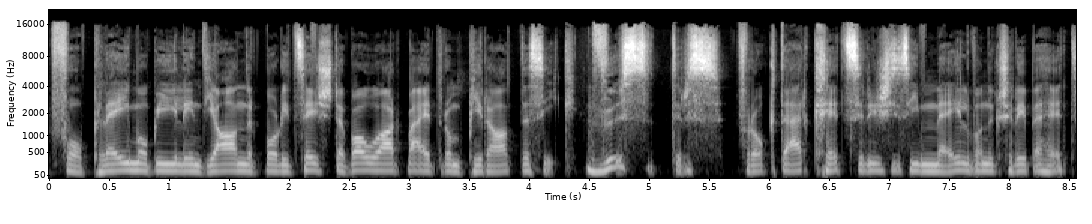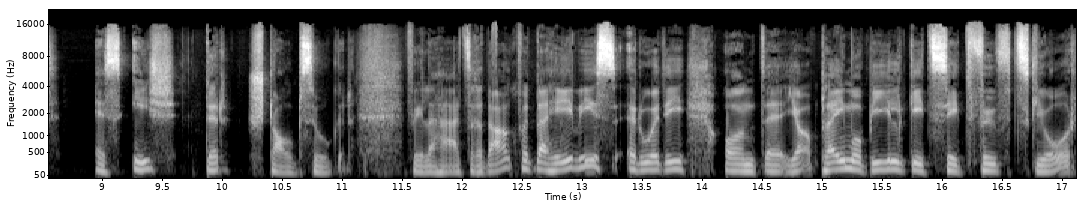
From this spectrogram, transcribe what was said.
von Playmobil, Indianer, Polizisten, Bauarbeiter und Piraten sind. Wisst ihr's? fragt er ketzerisch in seinem Mail, das er geschrieben hat. Es ist der Staubsauger. Vielen herzlichen Dank für den Hinweis, Rudi. Und äh, ja, Playmobil gibt es seit 50 Jahren.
